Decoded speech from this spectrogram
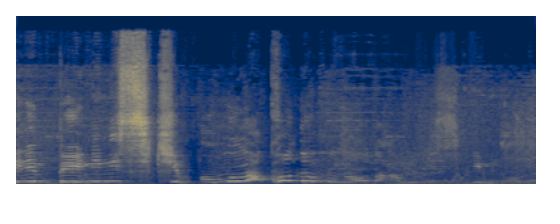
Senin beynini sikim. Amına kodumun oğlu. Amını sikimin oğlu.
